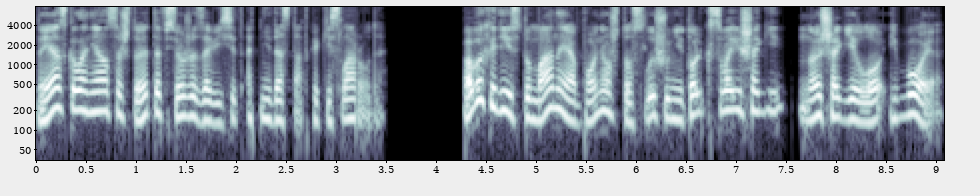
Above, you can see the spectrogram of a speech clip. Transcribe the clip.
но я склонялся, что это все же зависит от недостатка кислорода. По выходе из тумана я понял, что слышу не только свои шаги, но и шаги Ло и Боя.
